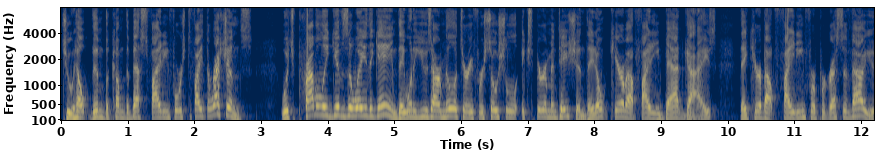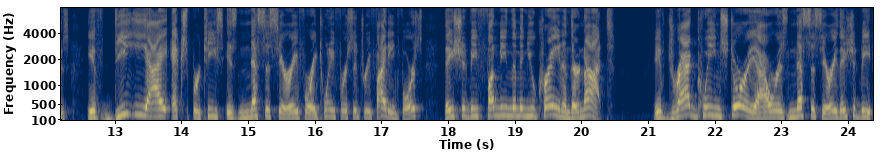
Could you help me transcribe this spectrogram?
to help them become the best fighting force to fight the Russians, which probably gives away the game. They want to use our military for social experimentation. They don't care about fighting bad guys. They care about fighting for progressive values. If DEI expertise is necessary for a 21st century fighting force, they should be funding them in Ukraine, and they're not. If drag queen story hour is necessary, they should be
